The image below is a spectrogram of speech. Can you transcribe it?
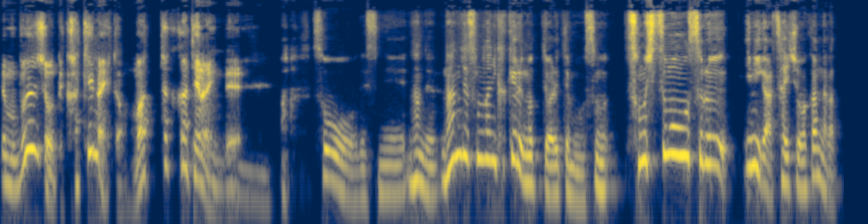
でも文章って書けない人は全く書けないんで、あ、そうですね。なんで、なんでそんなに書けるのって言われても、その、その質問をする意味が最初わかんなかっ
